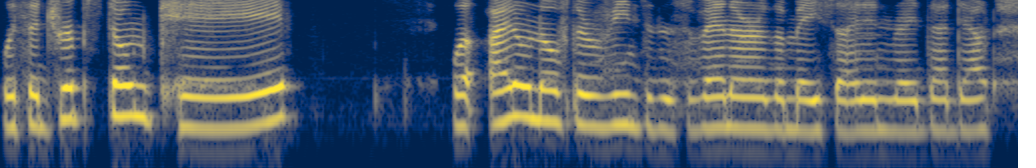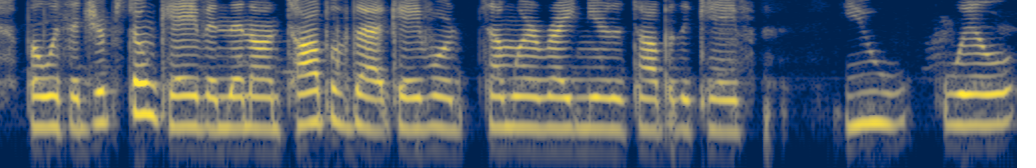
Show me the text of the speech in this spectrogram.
with a dripstone cave well, I don't know if the ravines in the savannah or the mesa, I didn't write that down, but with a dripstone cave, and then on top of that cave, or somewhere right near the top of the cave, you will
